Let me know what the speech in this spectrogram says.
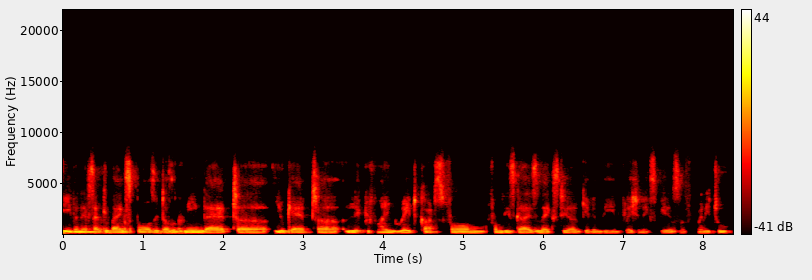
even if central banks pause, it doesn't mean that uh, you get uh, liquefying rate cuts from, from these guys next year, given the inflation experience of 22.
